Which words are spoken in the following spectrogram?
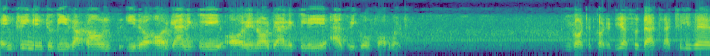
entering into these accounts either organically or inorganically as we go forward. Got it, got it. Yeah, so that's actually where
